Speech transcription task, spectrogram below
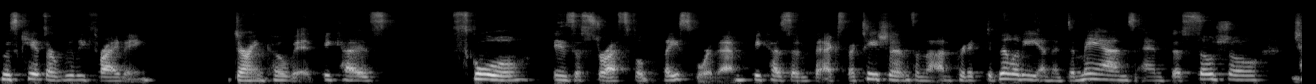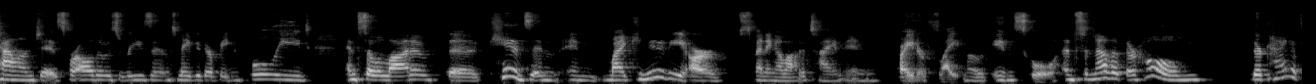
whose kids are really thriving during COVID because school is a stressful place for them because of the expectations and the unpredictability and the demands and the social challenges for all those reasons. Maybe they're being bullied. And so a lot of the kids in, in my community are spending a lot of time in fight or flight mode in school. And so now that they're home, they're kind of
